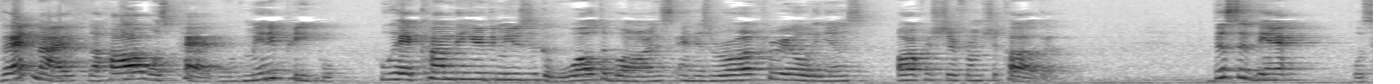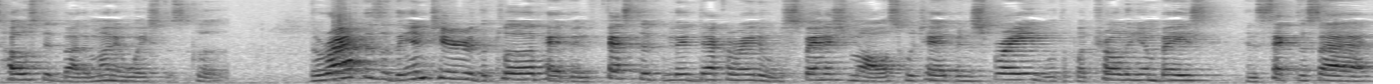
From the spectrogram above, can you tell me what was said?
That night, the hall was packed with many people who had come to hear the music of Walter Barnes and his Royal Creolians Orchestra from Chicago. This event was hosted by the Money Wasters Club. The rafters of the interior of the club had been festively decorated with Spanish moss, which had been sprayed with a petroleum-based insecticide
